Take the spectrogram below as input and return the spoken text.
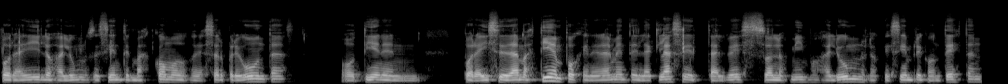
por ahí los alumnos se sienten más cómodos de hacer preguntas o tienen por ahí se da más tiempo, generalmente en la clase tal vez son los mismos alumnos los que siempre contestan,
